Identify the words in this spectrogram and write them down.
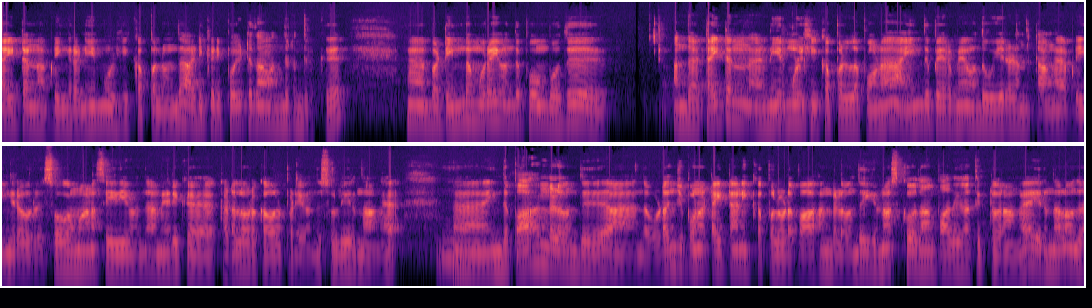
டைட்டன் அப்படிங்கிற நீர்மூழ்கி கப்பல் வந்து அடிக்கடி போயிட்டு தான் வந்திருந்திருக்கு. பட் இந்த முறை வந்து போகும்போது அந்த டைட்டன் நீர்மூழ்கி கப்பலில் போன ஐந்து பேருமே வந்து உயிரிழந்துட்டாங்க அப்படிங்கிற ஒரு சோகமான செய்தியை வந்து அமெரிக்க கடலோர காவல்படை வந்து சொல்லியிருந்தாங்க. இந்த பாகங்களை வந்து அந்த உடைஞ்சு போன டைட்டானிக் கப்பலோட பாகங்களை வந்து யுனெஸ்கோ தான் பாதுகாத்துக்கிட்டு வராங்க. இருந்தாலும் அது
